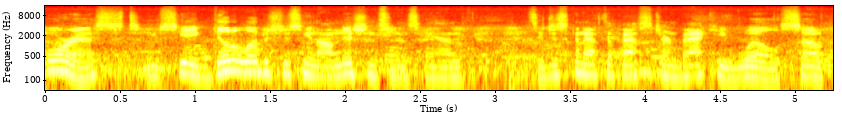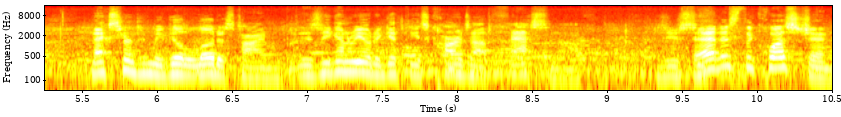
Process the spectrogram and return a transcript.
forest. You see a Gilded Lotus using an Omniscience in his hand. Is he just going to have to pass the turn back? He will. So next turn's going to be Gilded Lotus time. But is he going to be able to get these cards out fast enough? As you see, That is the question.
